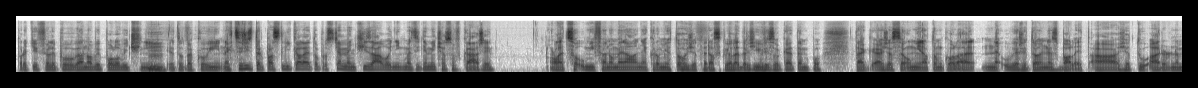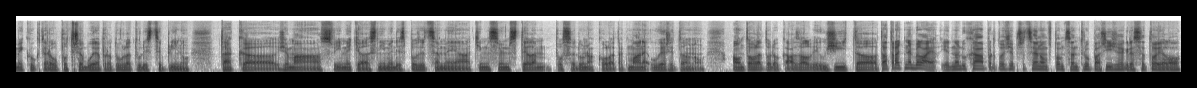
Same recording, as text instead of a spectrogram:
proti Filipu Ganovi poloviční. Hmm. Je to takový, nechci říct trpaslík, ale je to prostě menší závodník mezi těmi časovkáři ale co umí fenomenálně, kromě toho, že teda skvěle drží vysoké tempo, tak eh, že se umí na tom kole neuvěřitelně zbalit a že tu aerodynamiku, kterou potřebuje pro tuhle tu disciplínu, tak eh, že má svými tělesnými dispozicemi a tím svým stylem posedu na kole, tak má neuvěřitelnou. A on tohle to dokázal využít. Eh, ta trať nebyla jednoduchá, protože přece jenom v tom centru Paříže, kde se to jelo,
